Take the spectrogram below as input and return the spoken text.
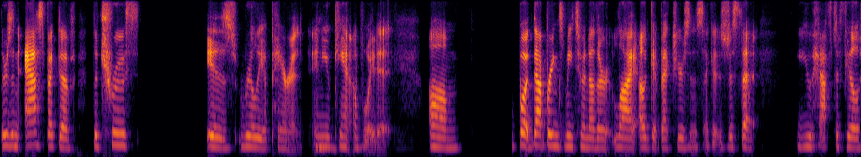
there's an aspect of the truth is really apparent and you mm-hmm. can't avoid it. Um, but that brings me to another lie. I'll get back to yours in a second. It's just that you have to feel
